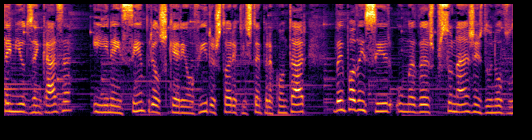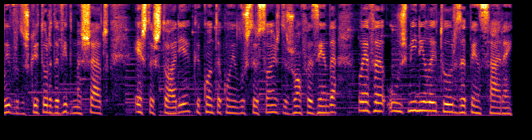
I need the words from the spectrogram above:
Tem miúdos em casa e nem sempre eles querem ouvir a história que lhes tem para contar, bem podem ser uma das personagens do novo livro do escritor David Machado. Esta história, que conta com ilustrações de João Fazenda, leva os mini-leitores a pensarem.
